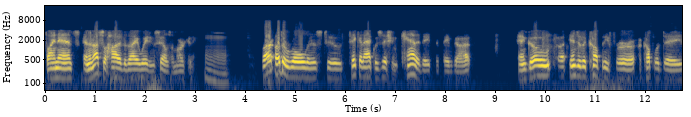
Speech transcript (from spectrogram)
finance, and they're not so hot at evaluating sales and marketing. hmm, Our other role is to take an acquisition candidate that they've got and go uh, into the company for a couple of days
